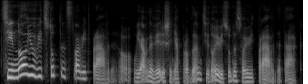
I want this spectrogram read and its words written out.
ціною відступництва від правди. О, уявне вирішення проблем ціною відступництва від правди. Так.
